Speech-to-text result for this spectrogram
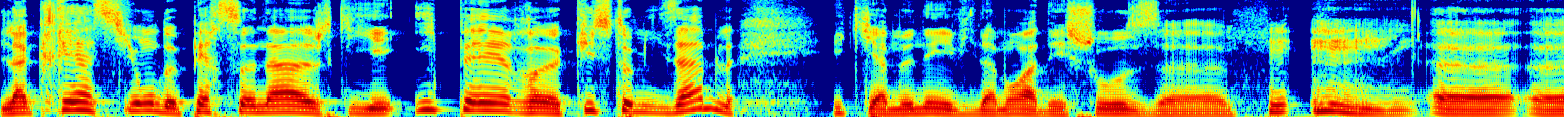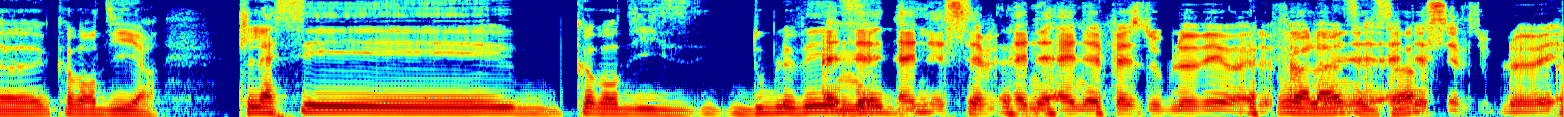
la création de personnages qui est hyper customisable et qui a mené évidemment à des choses, comment dire, classé, comment on dit, W, NFSW, ouais, le voilà, c'est ça. NSFW.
